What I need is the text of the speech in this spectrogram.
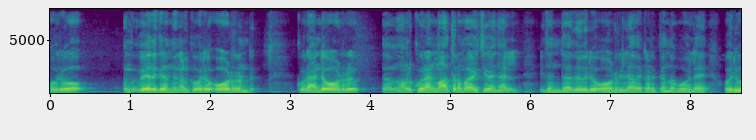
ഓരോ വേദഗ്രന്ഥങ്ങൾക്ക് ഓരോ ഓർഡറുണ്ട്. ഖുറാന്റെ ഓർഡർ നമ്മൾ ഖുറാൻ മാത്രം വായിച്ചു കഴിഞ്ഞാൽ ഇതെന്താ ഇത്? ഒരു ഓർഡർ ഇല്ലാതെ കിടക്കുന്ന പോലെ ഒരു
